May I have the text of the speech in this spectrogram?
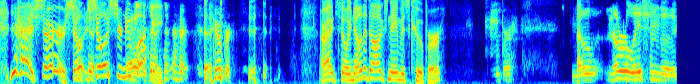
yeah sure show show us your new puppy Cooper. all right so we know the dog's name is cooper Cooper. No, no relation to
